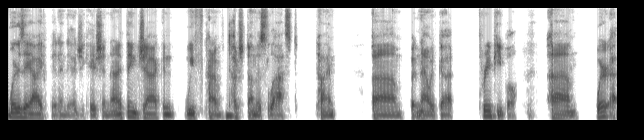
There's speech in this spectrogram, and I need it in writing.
Where does AI fit into education? And I think Jack and we've kind of touched on this last time, um, but now we've got three people. Um, where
